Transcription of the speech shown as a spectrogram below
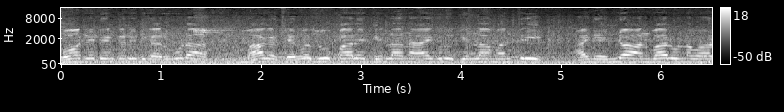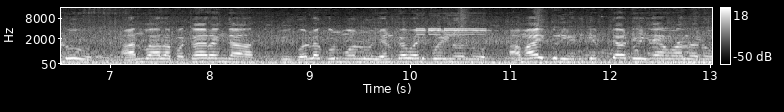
కోమటిరెడ్డి వెంకరెడ్డి గారు కూడా బాగా చెరువ చూపాలి. జిల్లా నాయకుడు జిల్లా మంత్రి ఆయన ఎన్నో అనుభవాలు ఉన్నవాడు. ఆ అనుభవాల ప్రకారంగా ఈ గొల్ల కుర్మోళ్ళు వెనకబడిపోయిన వాళ్ళు అమాయకులు ఎటు చెప్తే వాళ్ళను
